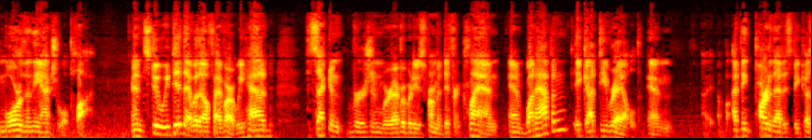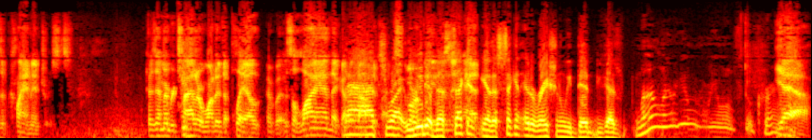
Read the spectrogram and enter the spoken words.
more than the actual plot. And Stu, we did that with L5R. We had the second version where everybody was from a different clan, and what happened? It got derailed, and I, I think part of that is because of clan interests. Because I remember Tyler wanted to play a, it was a lion that got That's adopted by a right. We did the second. had- Yeah, the second iteration we did. You guys. Well, you, are you still crap? Yeah,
